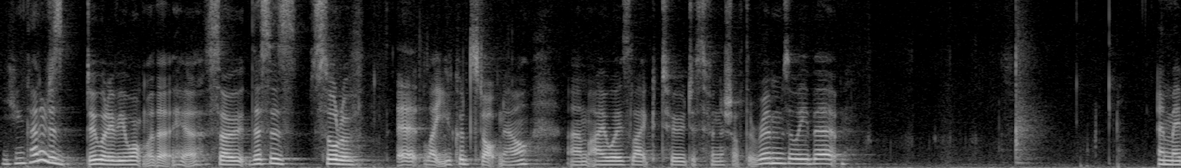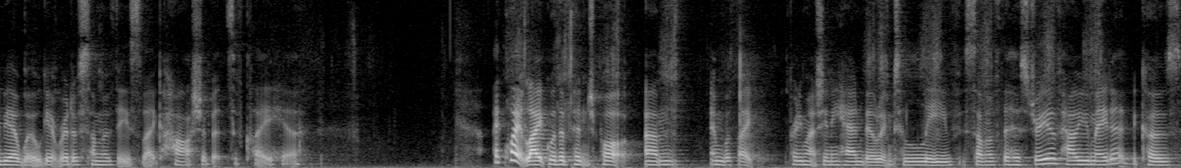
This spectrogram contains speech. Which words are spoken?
You can kind of just do whatever you want with it here. So this is sort of it, like you could stop now, Um, I always like to just finish off the rims a wee bit. And maybe I will get rid of some of these like harsher bits of clay here. I quite like with a pinch pot um, and with like pretty much any hand building to leave some of the history of how you made it because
